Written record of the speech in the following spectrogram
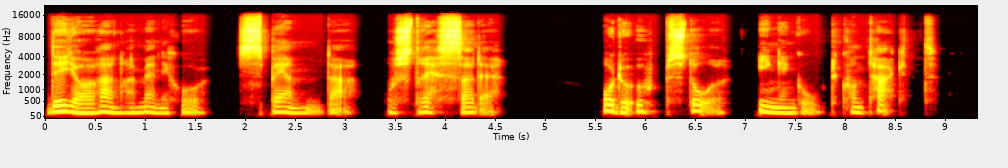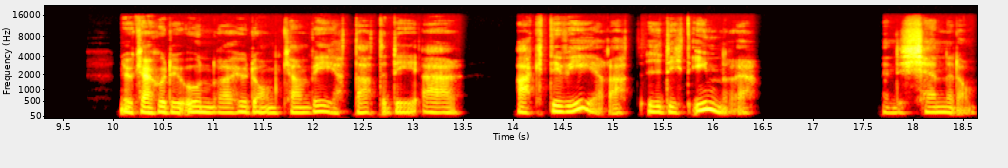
Det gör andra människor spända och stressade och då uppstår ingen god kontakt. Nu kanske du undrar hur de kan veta att det är aktiverat i ditt inre. Men det känner de.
